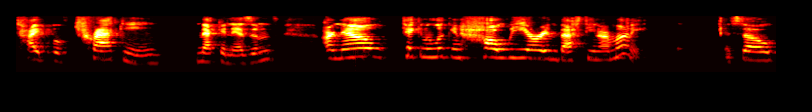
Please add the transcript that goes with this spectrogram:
type of tracking mechanisms are now taking a look at how we are investing our money. And so,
